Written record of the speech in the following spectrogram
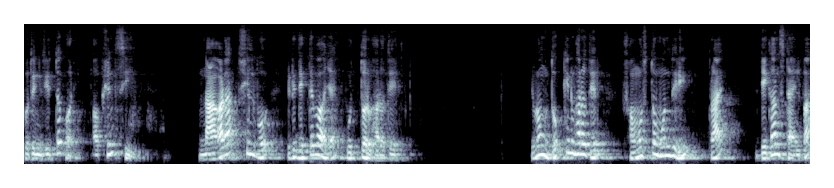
প্রতিনিধিত্ব করে অপশন সি নাগারা শিল্প এটি দেখতে পাওয়া যায় উত্তর ভারতে এবং দক্ষিণ ভারতের সমস্ত মন্দিরই প্রায় ডেকান স্টাইল বা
